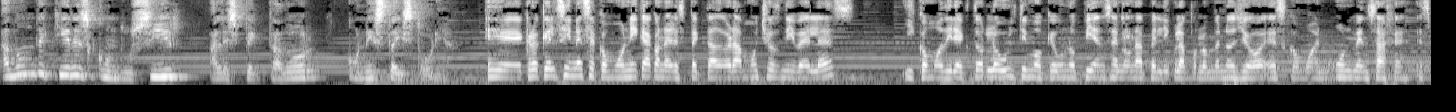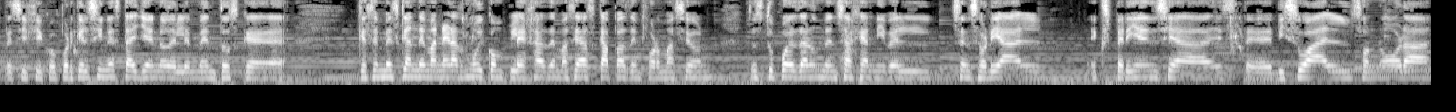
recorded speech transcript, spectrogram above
¿a dónde quieres conducir al espectador con esta historia? Eh, creo que el cine se comunica con el espectador a muchos niveles y como director lo último que uno piensa en una película, por lo menos yo, es como en un mensaje específico, porque el cine está lleno de elementos que, que se mezclan de maneras muy complejas, demasiadas capas de información. Entonces tú puedes dar un mensaje a nivel sensorial, experiencia este, visual, sonora,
